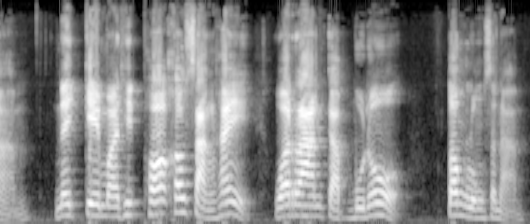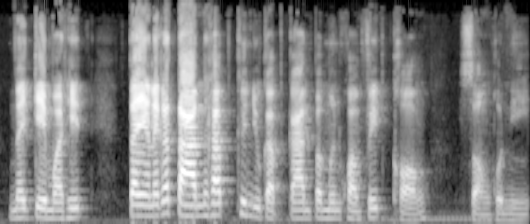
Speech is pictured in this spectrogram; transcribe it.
นาม ในเกมอาทิตย์เพราะเขาสั่งให้วารานกับบูโน่ต้องลงสนามในเกมอาทิตย์ แต่อย่างไรก็ตามนะครับขึ้นอยู่กับการประเมินความฟิตของ 2 คนนี้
